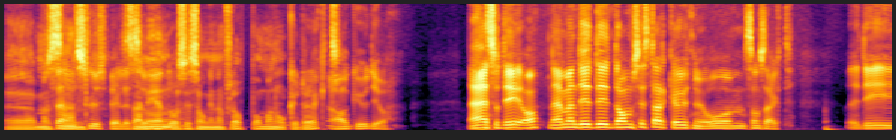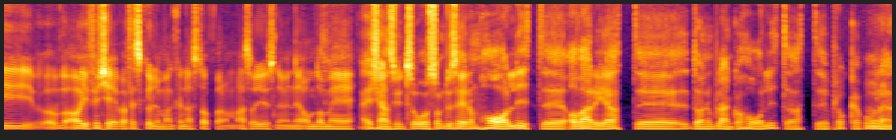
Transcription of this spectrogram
Eh, men sen, sen, sen så... är ändå säsongen en flopp om man åker direkt. Ja, gud ja. Nej, så det, ja, nej men det, det, de ser starka ut nu och som sagt, det är, ja, i och för sig, varför skulle man kunna stoppa dem? Alltså just nu om de är... Det känns ju inte så. Som du säger, de har lite av varje. Att eh, Daniel Blanco har lite att eh, plocka på mm. där.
